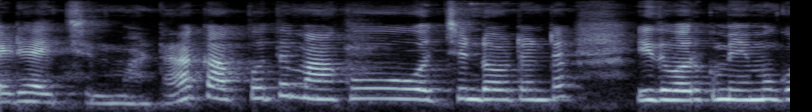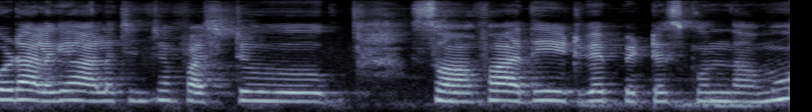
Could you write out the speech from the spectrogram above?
ఐడియా ఇచ్చిందన్నమాట. కాకపోతే మాకు వచ్చిన డౌట్ అంటే ఇది వరకు మేము కూడా అలాగే ఆలోచించాం. ఫస్ట్ సోఫా అది ఇటువైపు పెట్టేసుకుందాము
